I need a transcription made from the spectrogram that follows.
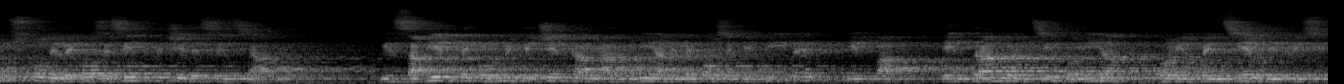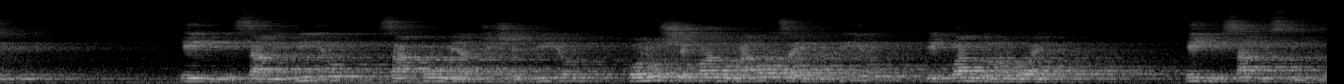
gusto delle cose semplici ed essenziali. Il sapiente colui che cerca un'armonia nelle cose che vive e fa, entrando in sintonia con il pensiero di Cristo. Egli sa di Dio, sa come agisce Dio, conosce quando una cosa è di Dio e quando non lo è. Egli sa distinguere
